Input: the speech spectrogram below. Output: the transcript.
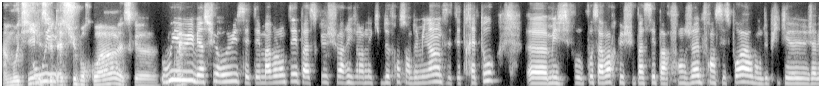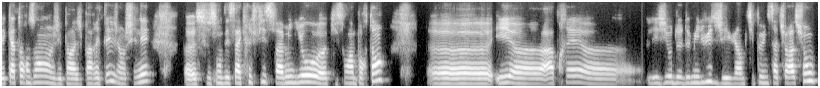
un motif? Est-ce que tu as su pourquoi? Est-ce que oui, oui, bien sûr, oui, c'était ma volonté parce que je suis arrivée en équipe de France en 2001, c'était très tôt. Euh, mais il faut, faut, savoir que je suis passée par France Jeune, France Espoir, donc depuis que j'avais 14 ans, j'ai pas, j'ai pas arrêté, j'ai enchaîné. Euh, ce sont des sacrifices familiaux euh, qui sont importants. Euh, et après les JO de 2008, j'ai eu un petit peu une saturation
